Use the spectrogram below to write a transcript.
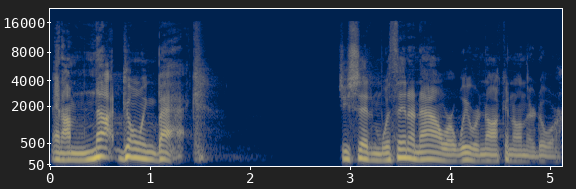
And I'm not going back. She said, and within an hour, we were knocking on their door.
